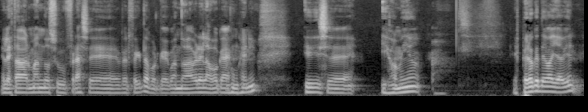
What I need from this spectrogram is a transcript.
Él estaba armando su frase perfecta porque cuando abre la boca es un genio. Y dice, hijo mío, espero que te vaya bien.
